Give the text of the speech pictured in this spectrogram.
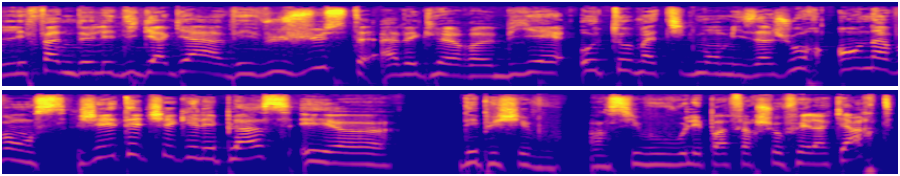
Les fans de Lady Gaga avaient vu juste avec leur billet automatiquement mis à jour en avance. J'ai été checker les places et euh, dépêchez-vous hein, si vous voulez pas faire chauffer la carte.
